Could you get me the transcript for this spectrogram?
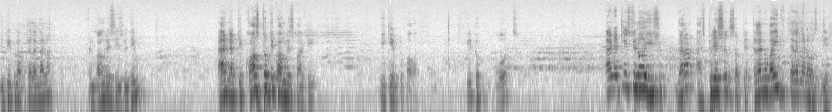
the people of Telangana and Congress is with him. And at the cost of the Congress party, he came to power. He took votes. And at least, you know, he should, there are aspirations of the Telangana. Why Telangana was created?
